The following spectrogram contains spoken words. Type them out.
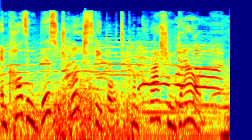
and causing this church steeple to come crashing down.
